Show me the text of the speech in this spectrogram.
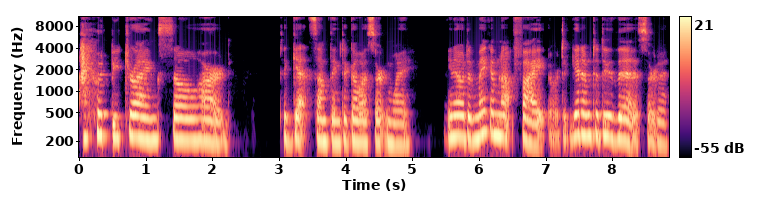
I would be trying so hard to get something to go a certain way, you know, to make them not fight or to get them to do this or to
